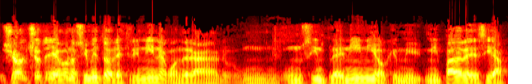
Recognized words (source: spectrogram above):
Yo, yo tenía conocimiento de la estrinina cuando era un, un simple niño que mi, mi padre decía,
